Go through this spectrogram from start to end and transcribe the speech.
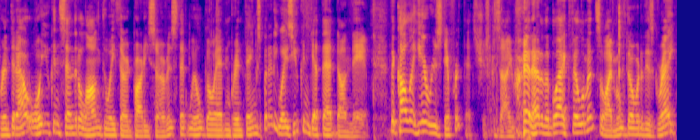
print it out, or you can send it along to a third-party service that will go ahead and print things. But anyways, you can get that done there. The color here is different. That's just because I ran out of the black filament, so I moved over to this gray.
